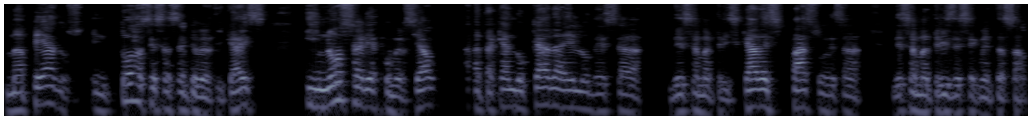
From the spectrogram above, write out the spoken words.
mapeados em todas essas sete verticais e nossa área comercial atacando cada elo dessa, dessa matriz, cada espaço dessa, dessa matriz de segmentação.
